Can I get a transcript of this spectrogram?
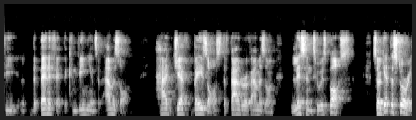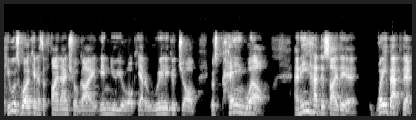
the, the benefit, the convenience of Amazon had Jeff Bezos, the founder of Amazon, listened to his boss. So get the story. He was working as a financial guy in New York. He had a really good job. He was paying well. And he had this idea way back then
